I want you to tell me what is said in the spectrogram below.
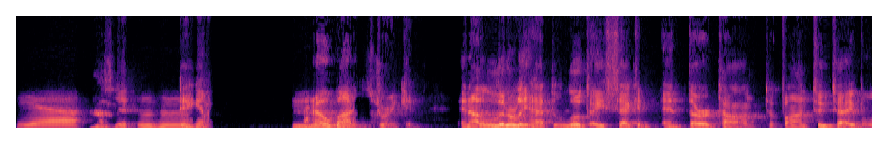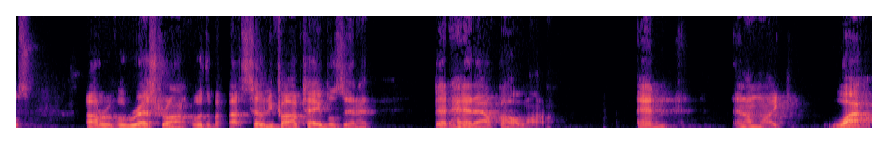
Yeah. I said, hmm "Damn, nobody's drinking." And I literally had to look a second and third time to find two tables out of a restaurant with about 75 tables in it that had alcohol on them. And and I'm like, wow.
